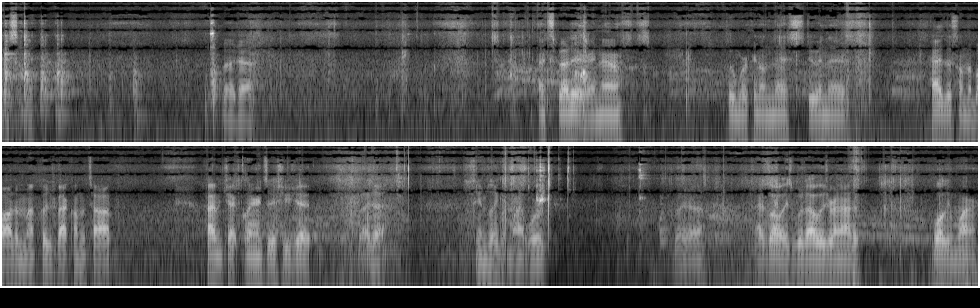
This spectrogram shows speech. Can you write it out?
basically. But, uh, that's about it right now. Been working on this, doing this. Had this on the bottom, I put it back on the top. I haven't checked clearance issues yet, but, uh, seems like it might work. But, uh, as always, would always run out of welding wire.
